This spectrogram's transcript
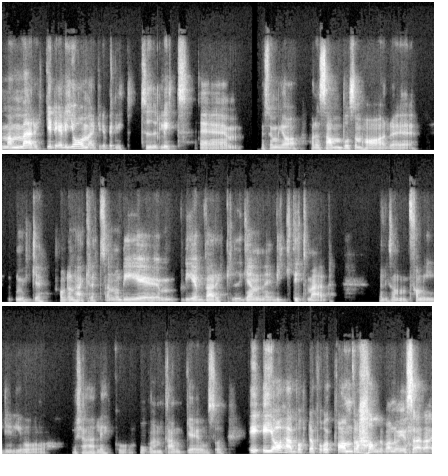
man märker det, eller jag märker det väldigt tydligt. Eh, eftersom jag har en sambo som har eh, mycket av den här kretsen och det, det är verkligen viktigt med, med liksom familj och, och kärlek och, och omtanke och så är, jag här borta på, på andra halvan och är så här,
